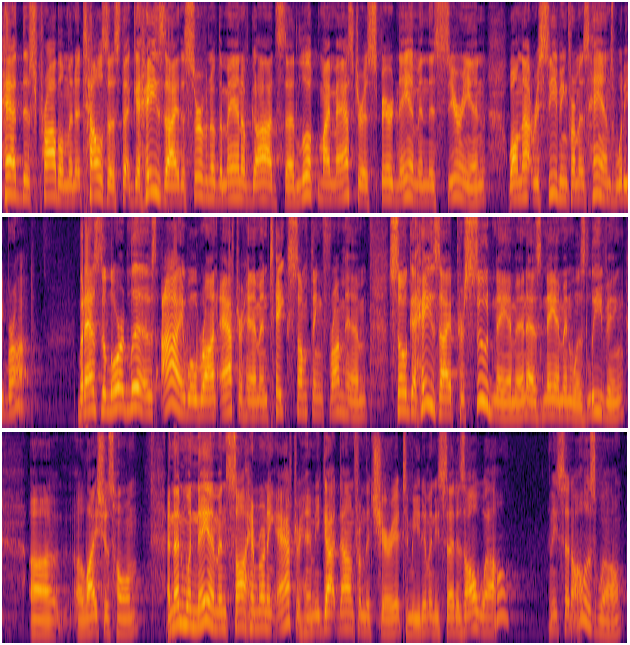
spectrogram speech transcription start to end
had this problem, and it tells us that Gehazi, the servant of the man of God, said, Look, my master has spared Naaman this Syrian while not receiving from his hands what he brought. But as the Lord lives, I will run after him and take something from him. So Gehazi pursued Naaman as Naaman was leaving uh, Elisha's home. And then when Naaman saw him running after him, he got down from the chariot to meet him and he said, Is all well? And he said, All is well.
